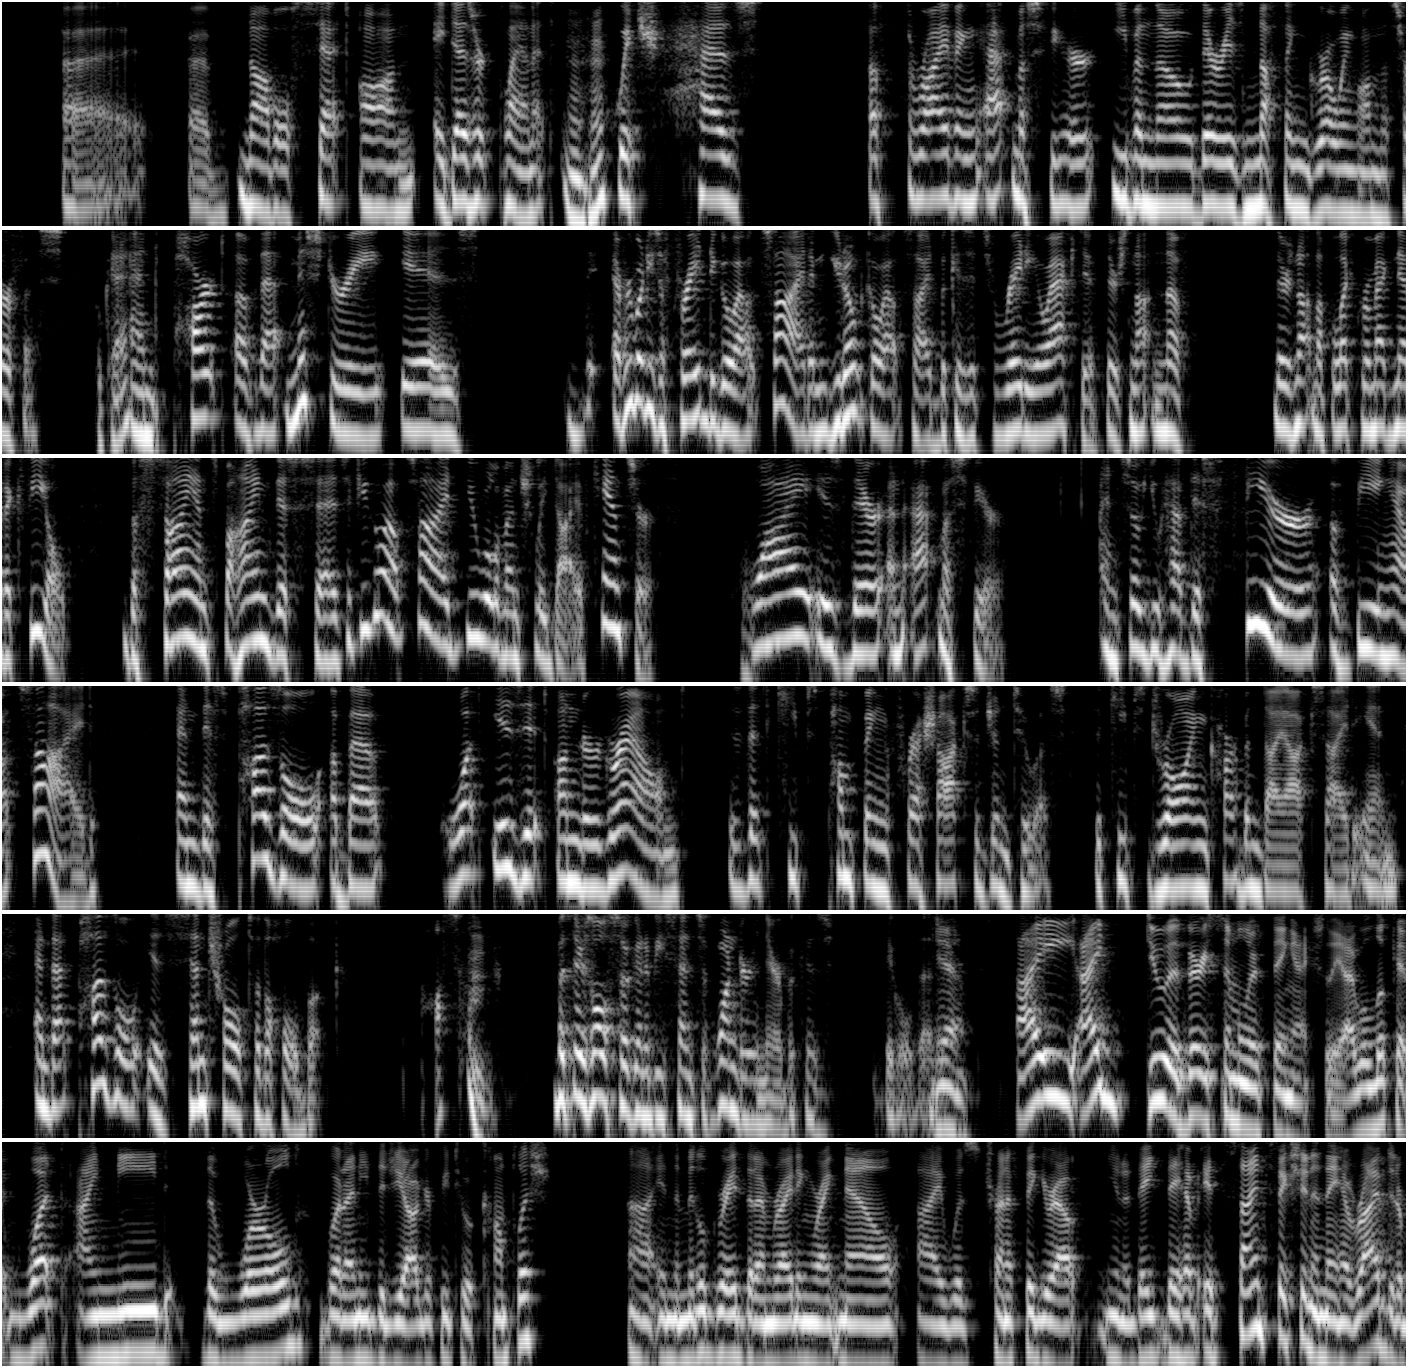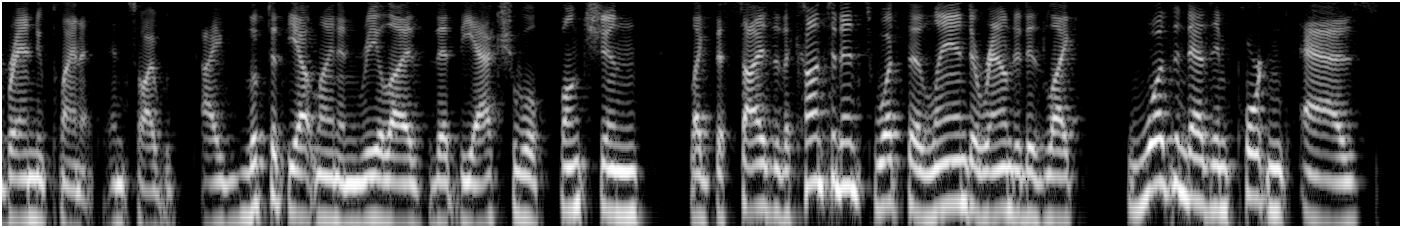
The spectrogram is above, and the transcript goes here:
uh, a novel set on a desert planet, which has a thriving atmosphere, even though there is nothing growing on the surface. Okay. And part of that mystery is everybody's afraid to go outside. I mean, you don't go outside because it's radioactive. There's not enough. There's not enough electromagnetic field. The science behind this says if you go outside, you will eventually die of cancer. Why is there an atmosphere? And so you have this fear of being outside and this puzzle about what is it underground that keeps pumping fresh oxygen to us, that keeps drawing carbon dioxide in. And that puzzle is central to the whole book. Awesome. But there's also going to be sense of wonder in there because big old desert. Yeah. I I do a very similar thing actually. I will look at what I need the world, what I need the geography to accomplish. Uh, in the middle grade that I'm writing right now, I was trying to figure out, you know, they, they have it's science fiction and they have arrived at a brand new planet. And so I was I looked at the outline and realized that the actual function, like the size of the continents, what the land around it is like, wasn't as important as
